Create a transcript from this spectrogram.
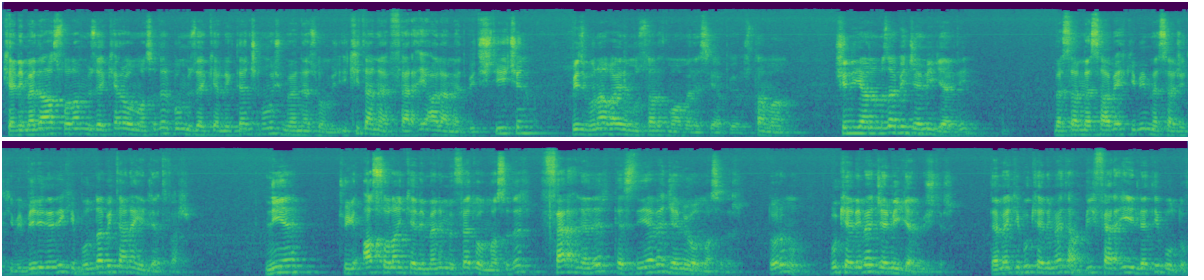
Kelimede asıl olan müzekker olmasıdır. Bu müzekkerlikten çıkmış müennes olmuş. İki tane fer'i alamet bitiştiği için biz buna gayrimusarif muamelesi yapıyoruz. Tamam. Şimdi yanımıza bir cemi geldi. Mesela mesabih gibi, mesacit gibi. Biri dedi ki bunda bir tane illet var. Niye? Çünkü asıl olan kelimenin müfret olmasıdır. Fer nedir? Tesniye ve cemi olmasıdır. Doğru mu? Bu kelime cemi gelmiştir. Demek ki bu kelime tam bir fer'i illeti bulduk.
